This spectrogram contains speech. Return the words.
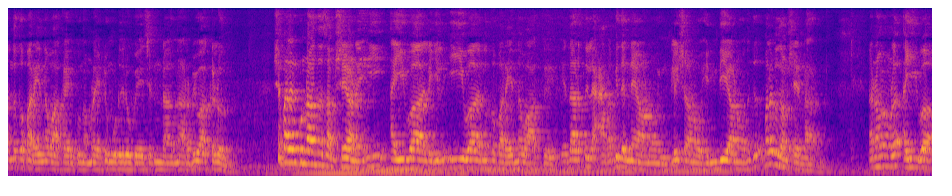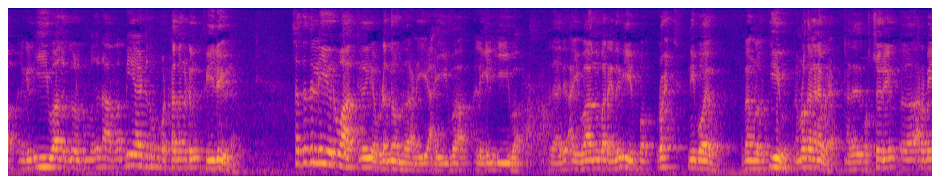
എന്നൊക്കെ പറയുന്ന വാക്കായിരിക്കും നമ്മൾ ഏറ്റവും കൂടുതൽ ഉപയോഗിച്ചിട്ടുണ്ടാകുന്ന അറബി വാക്കുകളൊന്നും പക്ഷെ പലർക്കും ഉണ്ടാകുന്ന സംശയമാണ് ഈ ഐവ അല്ലെങ്കിൽ ഈവ എന്നൊക്കെ പറയുന്ന വാക്ക് യഥാർത്ഥത്തിൽ അറബി തന്നെയാണോ ഇംഗ്ലീഷ് ആണോ ഹിന്ദി ആണോ എന്നൊക്കെ പലർക്കും സംശയം ഉണ്ടാകാറുണ്ട്. കാരണം നമ്മൾ ഐവ അല്ലെങ്കിൽ ഈവ എന്നൊക്കെ കേൾക്കുമ്പോൾ ഒരു അറബിയായിട്ട് നമുക്ക് പെട്ടെന്ന് അങ്ങോട്ട് ഫീൽ ചെയ്യില്ല സത്യത്തിൽ ഈ ഒരു വാക്ക് എവിടെ നിന്ന് വന്നതാണ്? ഈ ഐവ അല്ലെങ്കിൽ ഈവ. അതായത് ഐവ എന്ന് പറയുന്നത് ഈ ഇപ്പോൾ നീ പോയോ? അപ്പോൾ നമ്മൾ ഈവ് നമ്മളൊക്കെ അങ്ങനെ പറയാം. അതായത് കുറച്ചൊരു അറബി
